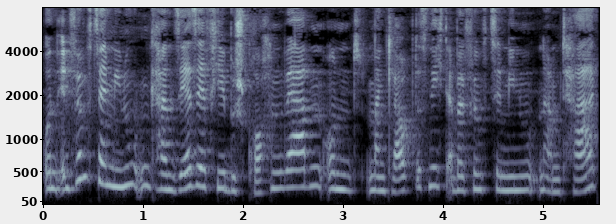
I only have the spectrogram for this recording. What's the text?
Und in 15 Minuten kann sehr, sehr viel besprochen werden und man glaubt es nicht, aber 15 Minuten am Tag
